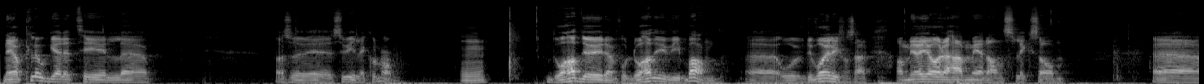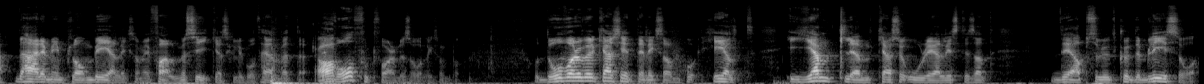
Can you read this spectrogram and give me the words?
När jag pluggade till eh, Alltså eh, civilekonom Mm. Då hade jag ju den, då hade ju vi band. Eh, Och det var ju liksom så här, ja men jag gör det här medans liksom eh, Det här är min plan B liksom ifall musiken skulle gå till helvete. Ja. Det var fortfarande så liksom då. Och då var det väl kanske inte liksom helt Egentligen kanske orealistiskt att Det absolut kunde bli så.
